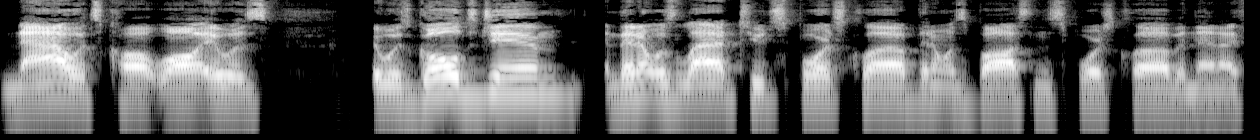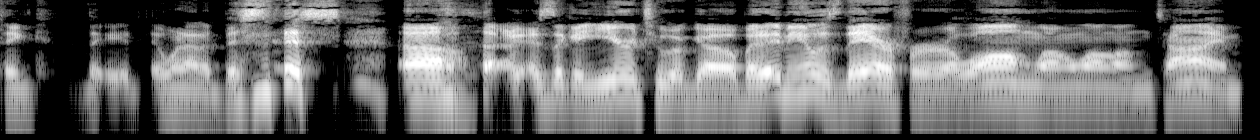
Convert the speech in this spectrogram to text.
now it's called, well, it was it was Gold's Gym, and then it was Latitude Sports Club, then it was Boston Sports Club, and then I think it went out of business. Uh, oh. It's like a year or two ago, but I mean, it was there for a long, long, long, long time.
